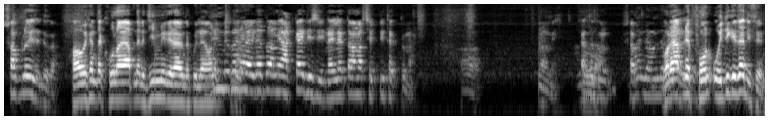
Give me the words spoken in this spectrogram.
সব লয়ে যেত হ্যাঁ ওইখান থেকে খোলায় আপনার জিম্মি করে ওখান খুলে অনেক এমনি করে এটা তো আমি আটকাই দিছি নাইলে তো আমার সেফটি থাকতো না। আমি এতক্ষণ আপনি ফোন ওইদিকে যা দিছেন।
